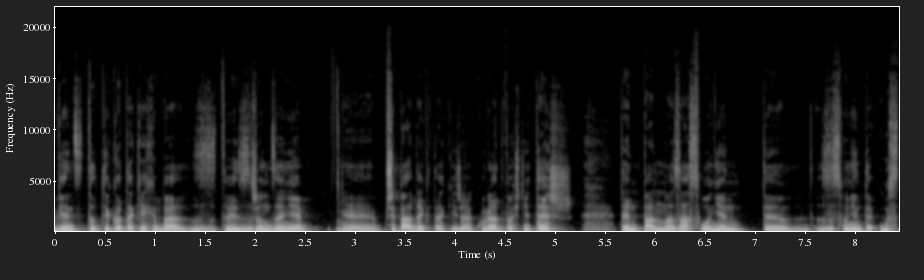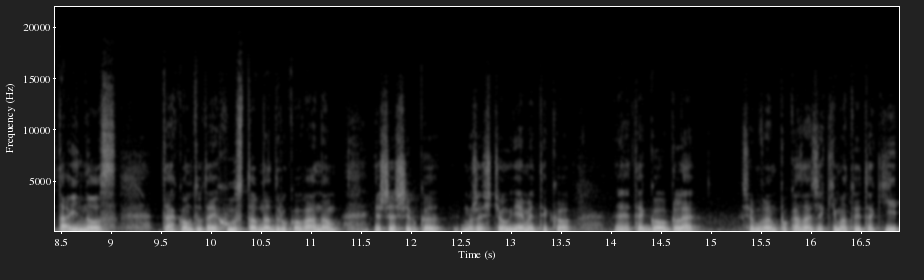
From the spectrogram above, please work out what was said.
więc to tylko takie chyba, to jest zrządzenie, e, przypadek taki, że akurat właśnie też ten pan ma zasłonięte, zasłonięte usta i nos taką tutaj chustą nadrukowaną. Jeszcze szybko może ściągniemy tylko e, te gogle. Chciałbym Wam pokazać, jaki ma tutaj taki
